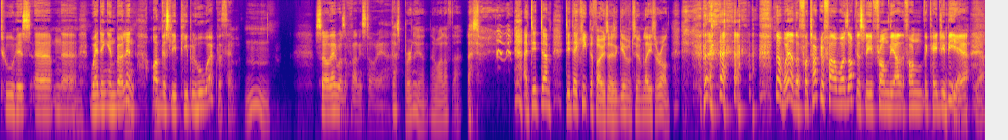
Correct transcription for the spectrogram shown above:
to his uh, mm. wedding in berlin mm. obviously people who work with him mm. so that was a funny story yeah. that's brilliant oh i love that that's and did um did they keep the photos and give them to him later on no, well, the photographer was obviously from the other, from the KGB, yeah, yeah,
